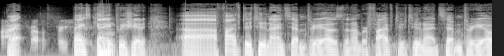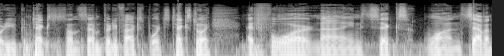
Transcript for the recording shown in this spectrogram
All Yeah. Appreciate Thanks, it. Kenny. Appreciate it. Uh, 522-9730 is the number, 522-9730, or you can text us on the 730 Fox Sports text toy at 49617.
